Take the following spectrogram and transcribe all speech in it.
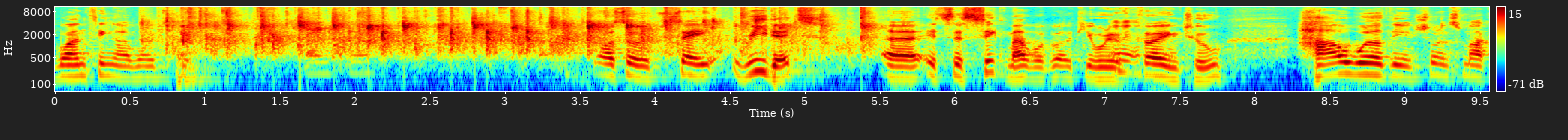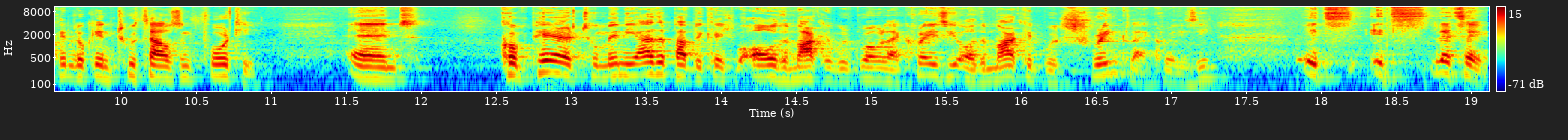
one thing I want to also say, read it. Uh, it's a sigma, what you were mm. referring to. How will the insurance market look in 2040? And compared to many other publications, oh, the market will grow like crazy or the market will shrink like crazy, it's, it's let's say,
